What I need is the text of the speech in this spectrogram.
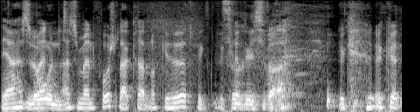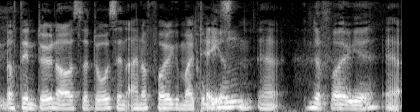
Ja, hast du, Lohnt. meinen, hast du meinen Vorschlag gerade noch gehört? Wir, wir, Sorry, ich war wir, wir könnten doch den Döner aus der Dose in einer Folge mal Probieren? tasten. Ja, in der Folge. ja.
